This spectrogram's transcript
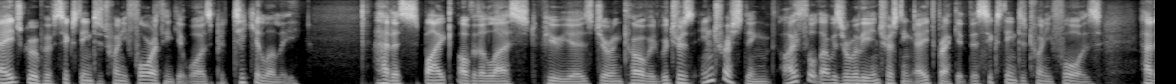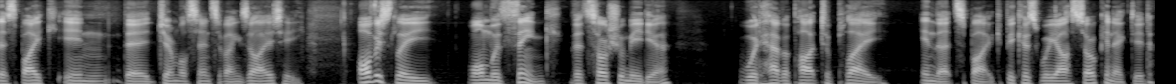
age group of 16 to 24, I think it was, particularly had a spike over the last few years during COVID, which was interesting. I thought that was a really interesting age bracket. The 16 to 24s had a spike in their general sense of anxiety. Obviously, one would think that social media would have a part to play in that spike because we are so connected.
